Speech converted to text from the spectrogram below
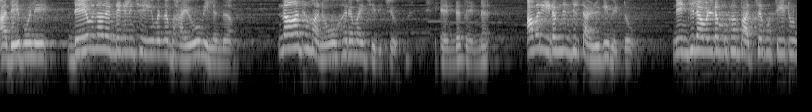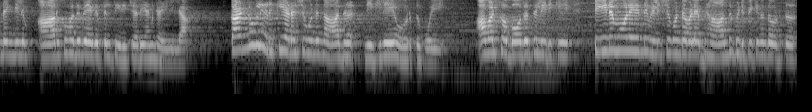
അതേപോലെ ദേവനാഥ് എന്തെങ്കിലും ചെയ്യുമെന്ന ഭയവുമില്ലെന്ന് നാഥ മനോഹരമായി ചിരിച്ചു. എന്റെ പെണ്ണ് അവൻ ഇടം നെഞ്ചിൽ തഴുകി വിട്ടു. നെഞ്ചിൽ അവളുടെ മുഖം പച്ച കുത്തിയിട്ടുണ്ടെങ്കിലും ആർക്കും അത് വേഗത്തിൽ തിരിച്ചറിയാൻ കഴിയില്ല. കണ്ണുകൾ ഇറുക്കിയടച്ചുകൊണ്ട് നാഥ് നിഖിലയെ ഓർത്തുപോയി അവൾ സ്വബോധത്തിലിരിക്കെ ടീനമോളെ എന്ന് വിളിച്ചുകൊണ്ട് അവളെ ഭ്രാന്ത് പിടിപ്പിക്കുന്നതോർത്ത്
